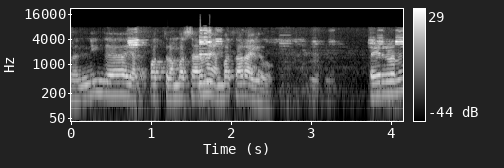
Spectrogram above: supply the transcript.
ರನ್ನಿಂಗ್ ಎಪ್ಪತ್ತೊಂಬತ್ತು ಸಾವಿರ ಎಂಬತ್ತು ಸಾವಿರ ಆಗಿರ್ಬೇಕು. ಟೈರ್ಗಳನ್ನು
